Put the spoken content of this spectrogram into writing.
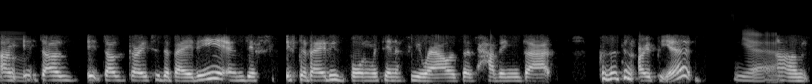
Um, Mm. it does it does go to the baby, and if if the baby's born within a few hours of having that, because it's an opiate yeah. um,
